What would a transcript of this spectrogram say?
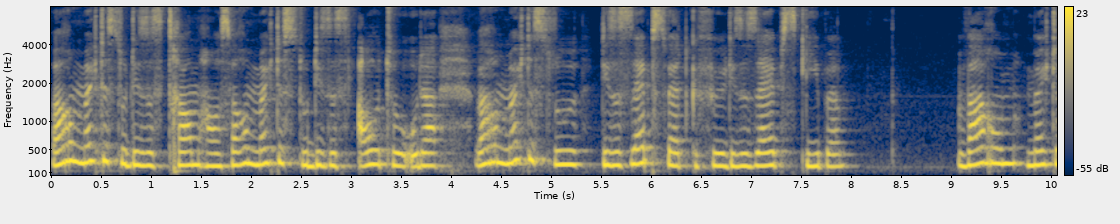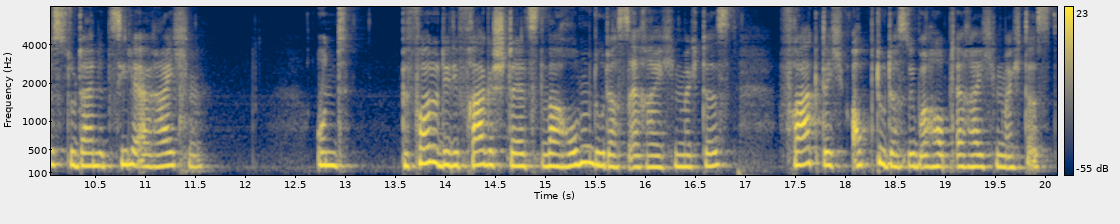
Warum möchtest du dieses Traumhaus? Warum möchtest du dieses Auto? Oder warum möchtest du dieses Selbstwertgefühl, diese Selbstliebe? Warum möchtest du deine Ziele erreichen? Und bevor du dir die Frage stellst, warum du das erreichen möchtest, frag dich, ob du das überhaupt erreichen möchtest.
